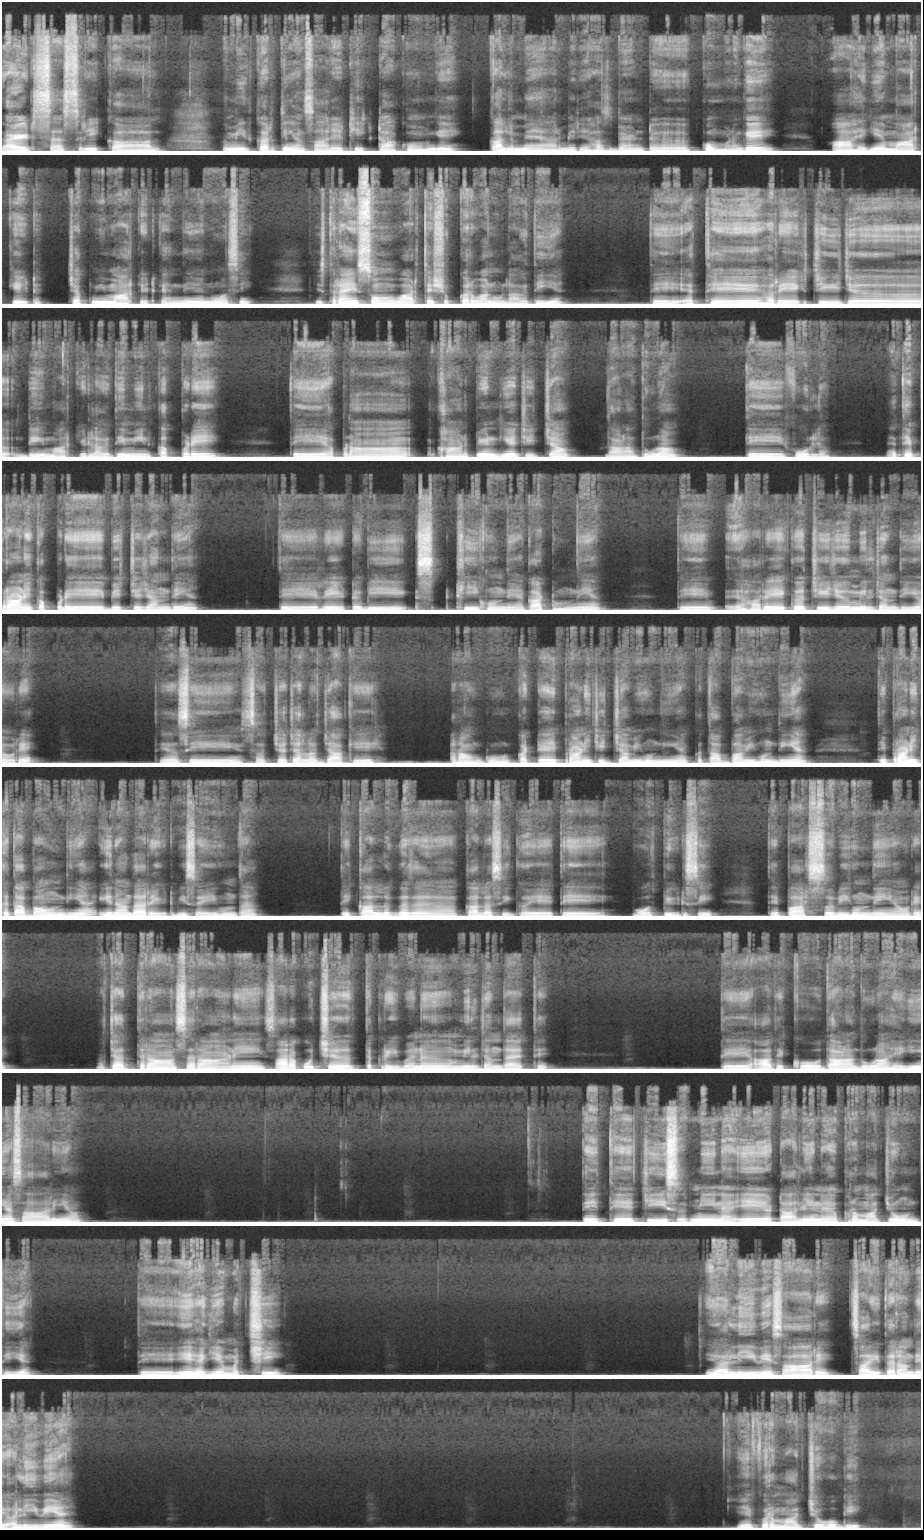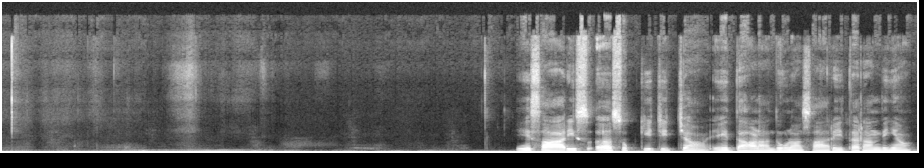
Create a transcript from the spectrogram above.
Guide Sat Sri ਅਕਾਲ। ਉਮੀਦ ਕਰਦੀ ਹਾਂ ਸਾਰੇ ਠੀਕ ਠਾਕ ਹੋਣਗੇ। ਕੱਲ ਮੈਂ ਔਰ ਮੇਰੇ ਹਸਬੈਂਡ ਘੁੰਮਣ ਗਏ। ਆ ਹੈਗੀ ਆ ਮਾਰਕੀਟ ਚੱਕਵੀਂ ਮਾਰਕੀਟ ਕਹਿੰਦੇ ਇਹਨੂੰ ਅਸੀਂ। ਜਿਸ ਤਰ੍ਹਾਂ ਇਹ ਸੋਮਵਾਰ ਤੇ ਸ਼ੁੱਕਰਵਾਰ ਨੂੰ ਲੱਗਦੀ ਹੈ। ਤੇ ਇੱਥੇ ਹਰੇਕ ਚੀਜ਼ ਦੀ ਮਾਰਕੀਟ ਲੱਗਦੀ ਮੀਨ ਕੱਪੜੇ ਤੇ ਆਪਣਾ ਖਾਣ ਪੀਣ ਦੀਆਂ ਚੀਜ਼ਾਂ ਦਾਲਾਂ ਦੂਲਾਂ ਤੇ ਫੁੱਲ। ਇੱਥੇ ਪੁਰਾਣੇ ਕੱਪੜੇ ਵੇਚੇ ਜਾਂਦੇ ਆ। ਅਤੇ ਰੇਟ ਵੀ ਸ, ਠੀਕ ਹੁੰਦੇ ਆ, ਘੱਟ ਹੁੰਦੇ ਆ ਅਤੇ ਹਰੇਕ ਚੀਜ਼ ਮਿਲ ਜਾਂਦੀ ਆ ਉਰੇ। ਅਤੇ ਅਸੀਂ ਸੋਚਿਆ ਚਲੋ ਜਾ ਕੇ ਰਾਉਂਡ ਰੂ ਕੱਟਿਆ ਪੁਰਾਣੀ ਚੀਜ਼ਾਂ ਵੀ ਹੁੰਦੀਆਂ, ਕਿਤਾਬਾਂ ਵੀ ਹੁੰਦੀਆਂ ਅਤੇ ਪੁਰਾਣੀ ਕਿਤਾਬਾਂ ਹੁੰਦੀਆਂ, ਇਹਨਾਂ ਦਾ ਰੇਟ ਵੀ ਸਹੀ ਹੁੰਦਾ। ਤੇ ਕੱਲ ਕੱਲ੍ਹ ਅਸੀਂ ਗਏ ਅਤੇ ਬਹੁਤ ਭੀੜ ਸੀ ਅਤੇ ਪਰਸ ਵੀ ਹੁੰਦੇ ਆ ਉਰੇ। ਚਾਦਰਾਂ, ਸਰਾਣੇ, ਸਾਰਾ ਕੁਝ ਤਕਰੀਬਨ ਮਿਲ ਜਾਂਦਾ ਇੱਥੇ। ਤੇ ਆ ਦੇਖੋ, ਦਾਲਾਂ ਦੂਲਾਂ ਹੈਗੀਆਂ ਸਾਰੀਆਂ। ਤੇ ਇੱਥੇ ਚੀਜ਼ ਮੀਨ ਇਹ ਇਟਾਲੀਅਨ ਫਰਮਾਜੋ ਹੁੰਦੀ ਹੈ। ਤੇ ਇਹ ਹੈਗੀ ਹੈ ਮੱਛੀ। ਇਹ ਅਲੀਵੇ ਸਾਰੇ, ਸਾਰੀ ਤਰ੍ਹਾਂ ਦੇ ਅਲੀਵੇ ਹੈ। ਇਹ ਫਰਮਾਜੋ ਹੋ ਗਈ। ਇਹ ਸਾਰੀ ਸੁੱਕੀ ਚੀਜ਼ਾਂ, ਇਹ ਦਾਲਾਂ ਦੂਲਾਂ ਸਾਰੀ ਤਰ੍ਹਾਂ ਦੀਆਂ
